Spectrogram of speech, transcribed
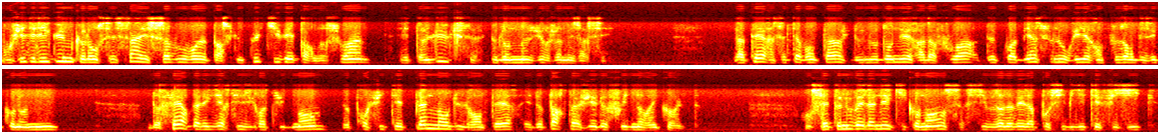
Manger des légumes que l'on sait sains et savoureux parce que cultivés par nos soins est un luxe que l'on ne mesure jamais assez. La terre a cet avantage de nous donner à la fois de quoi bien se nourrir en faisant des économies, de faire de l'exercice gratuitement, de profiter pleinement du grand air et de partager le fruit de nos récoltes. En cette nouvelle année qui commence, si vous en avez la possibilité physique,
